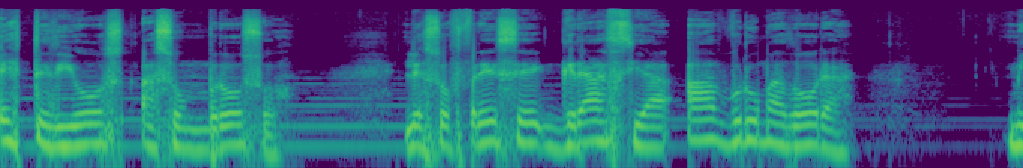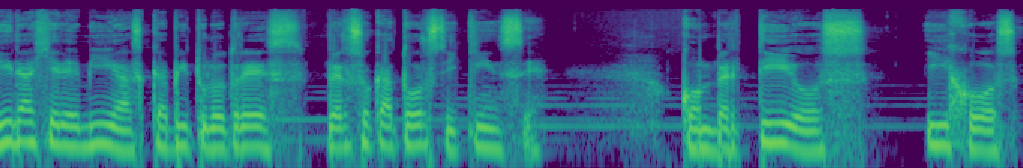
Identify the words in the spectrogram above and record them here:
este Dios asombroso, les ofrece gracia abrumadora. Mira Jeremías capítulo 3, verso 14 y 15. Convertíos, hijos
